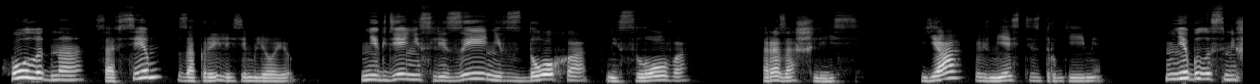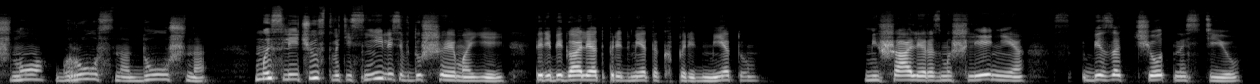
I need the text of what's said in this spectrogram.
холодно совсем закрыли землею. Нигде ни слезы, ни вздоха, ни слова. Разошлись. Я вместе с другими. Мне было смешно, грустно, душно. Мысли и чувства теснились в душе моей, перебегали от предмета к предмету. Мешали размышления безотчетностью,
